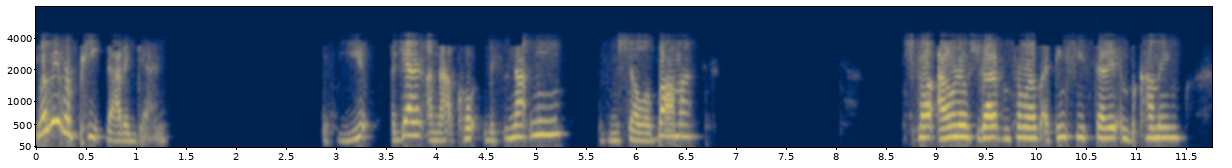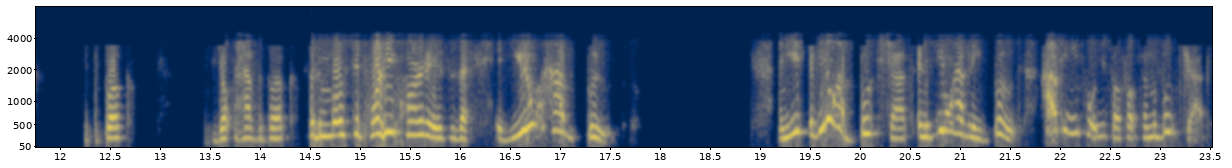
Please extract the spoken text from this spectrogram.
Let me repeat that again. If you, again, I'm not, quote. this is not me, it's Michelle Obama. She I don't know if she got it from somewhere else. I think she said it in Becoming. It's a book. You don't have the book. But the most important part is, is that if you don't have boots, and you, if you don't have bootstraps, and if you don't have any boots, how can you pull yourself up from the bootstraps?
